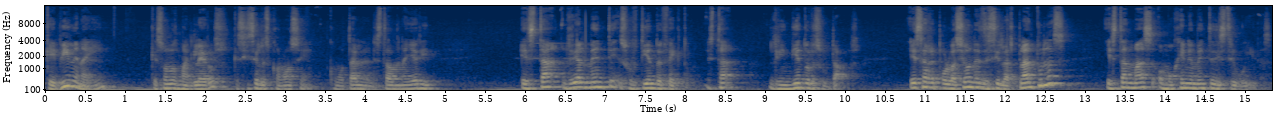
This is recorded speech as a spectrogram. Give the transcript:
que viven ahí, que son los mangleros, que sí se les conoce como tal en el estado de Nayarit, está realmente surtiendo efecto, está rindiendo resultados. Esa repoblación, es decir, las plántulas, están más homogéneamente distribuidas.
